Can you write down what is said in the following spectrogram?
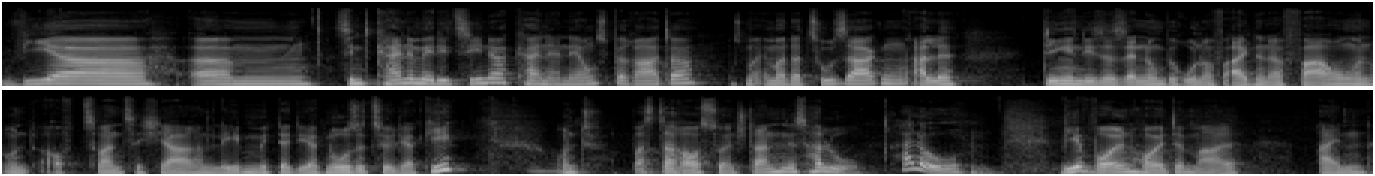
Wir ähm, sind keine Mediziner, keine Ernährungsberater, muss man immer dazu sagen. Alle Dinge in dieser Sendung beruhen auf eigenen Erfahrungen und auf 20 Jahren Leben mit der Diagnose Zöliakie. Und was daraus so entstanden ist, hallo. Hallo. Wir wollen heute mal ein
